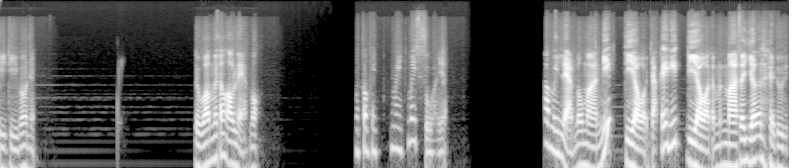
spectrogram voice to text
มีดีป่าเนี่ย หรือว่าไม่ต้องเอาแหลมหรอกมันก็ไม่ไม่ไม่สวยอะถ้ามีแหลมลงมานิดเดียวอะอยากได้นิดเดียวอะแต่มันมาซะเยอะเลยดูดิ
